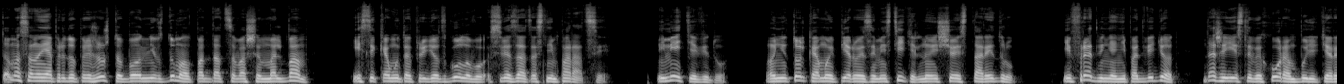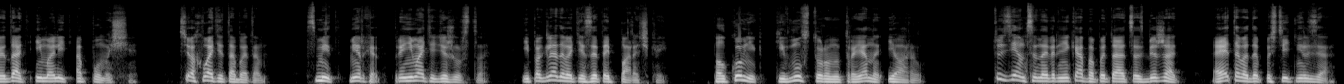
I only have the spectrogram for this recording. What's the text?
Томасона я предупрежу, чтобы он не вздумал поддаться вашим мольбам, если кому-то придет в голову связаться с ним по рации. Имейте в виду, он не только мой первый заместитель, но еще и старый друг. И Фред меня не подведет, даже если вы хором будете рыдать и молить о помощи. Все, хватит об этом. Смит, Мирхет, принимайте дежурство. И поглядывайте за этой парочкой. Полковник кивнул в сторону Трояна и Арл. Туземцы наверняка попытаются сбежать, а этого допустить нельзя.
